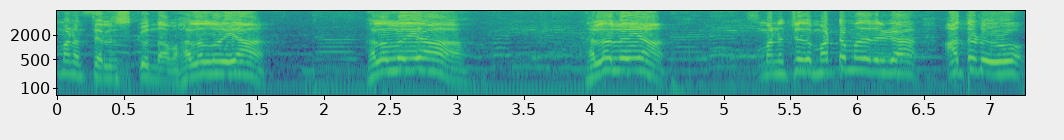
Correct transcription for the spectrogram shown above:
మనం తెలుసుకుందాం. హలోయ హలోయ హలలోయ హలలోయ మనం చూద్దాం మొట్టమొదటిగా అతడు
